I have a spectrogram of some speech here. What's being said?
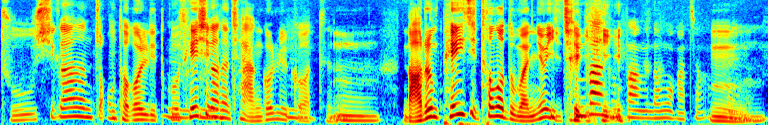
두 시간은 조금 더 걸리고 음, 세 시간은 채안 걸릴 것 음. 같은. 음, 나름 페이지 터너도만요 이 책이. 금방 금방 넘어가죠. 음. 음.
